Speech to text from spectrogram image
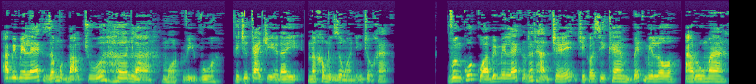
Abimelech giống một bạo chúa hơn là một vị vua. Cái chữ cai trị ở đây nó không được dùng ở những chỗ khác. Vương quốc của Abimelech rất hạn chế, chỉ có Sichem, Beth Milo, Aruma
